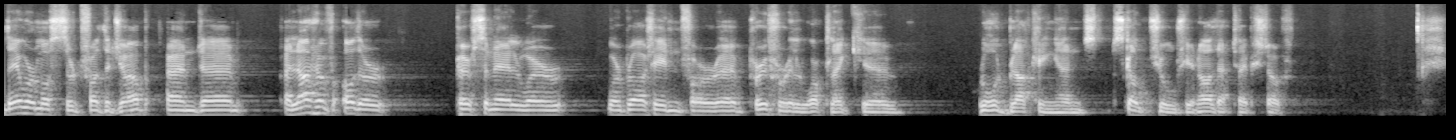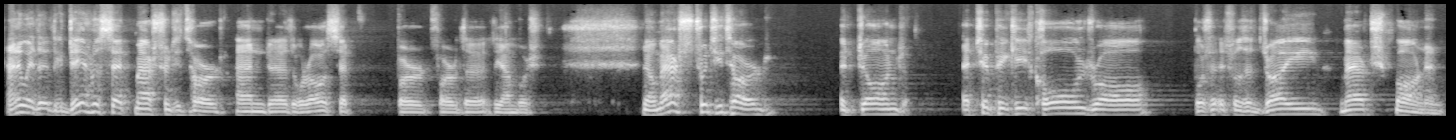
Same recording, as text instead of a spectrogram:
they were mustered for the job, and um, a lot of other personnel were, were brought in for uh, peripheral work like uh, road blocking and scout duty and all that type of stuff. Anyway, the, the date was set March 23rd, and uh, they were all set for, for the, the ambush. Now, March 23rd, it dawned a typically cold, raw, but it was a dry March morning.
